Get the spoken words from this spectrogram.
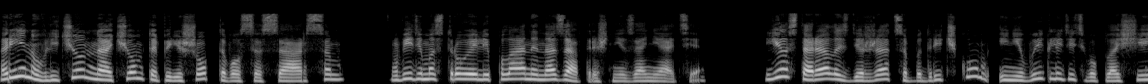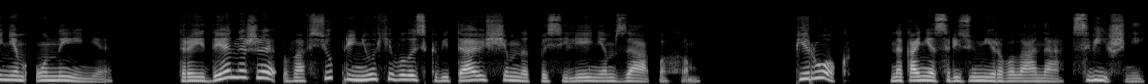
Рин увлеченно о чем-то перешептывался с Арсом, видимо, строили планы на завтрашнее занятие. Я старалась держаться бодрячком и не выглядеть воплощением уныния. Трейдена же вовсю принюхивалась к витающим над поселением запахам. «Пирог», — наконец резюмировала она, — «с вишней».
